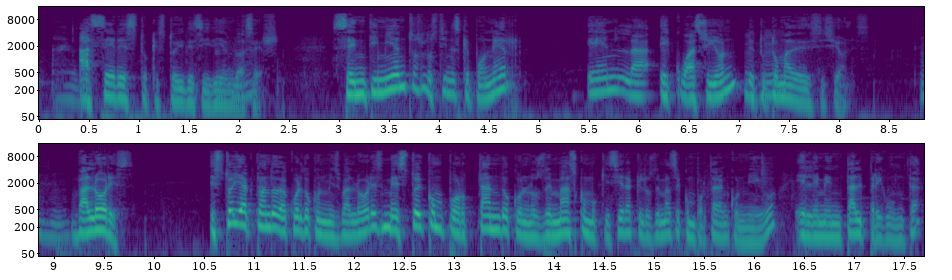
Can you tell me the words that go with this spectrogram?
hacer esto que estoy decidiendo hacer? Sentimientos los tienes que poner en la ecuación de tu toma de decisiones. Valores. ¿Estoy actuando de acuerdo con mis valores? ¿Me estoy comportando con los demás como quisiera que los demás se comportaran conmigo? Elemental pregunta.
